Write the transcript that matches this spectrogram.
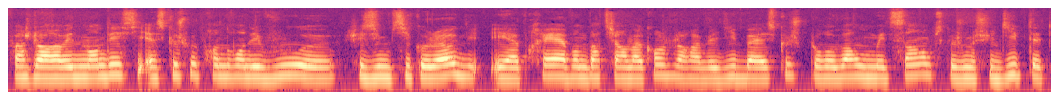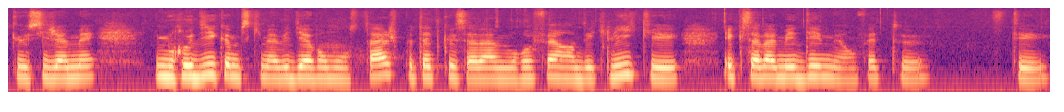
Enfin, je leur avais demandé si est-ce que je peux prendre rendez-vous euh, chez une psychologue? Et après, avant de partir en vacances, je leur avais dit bah, est-ce que je peux revoir mon médecin? Parce que je me suis dit peut-être que si jamais il me redit comme ce qu'il m'avait dit avant mon stage, peut-être que ça va me refaire un déclic et, et que ça va m'aider. Mais en fait, euh, c'était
